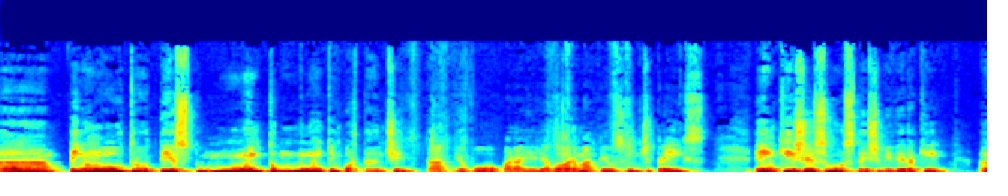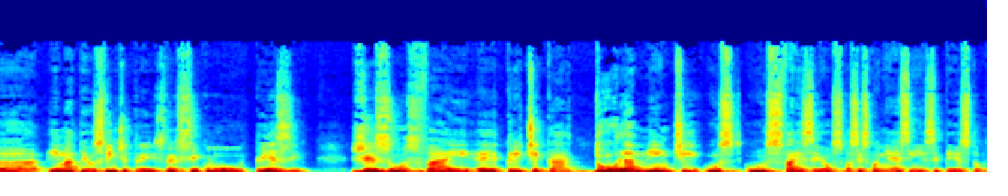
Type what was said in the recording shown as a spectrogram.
Uh, tem um outro texto muito, muito importante, tá? Eu vou para ele agora, Mateus 23, em que Jesus, deixe-me ver aqui, uh, em Mateus 23, versículo 13, Jesus vai é, criticar duramente os, os fariseus. Vocês conhecem esse texto,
